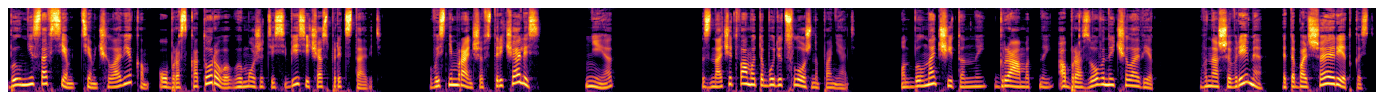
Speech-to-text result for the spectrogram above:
был не совсем тем человеком, образ которого вы можете себе сейчас представить. Вы с ним раньше встречались? Нет. Значит, вам это будет сложно понять. Он был начитанный, грамотный, образованный человек. В наше время это большая редкость.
